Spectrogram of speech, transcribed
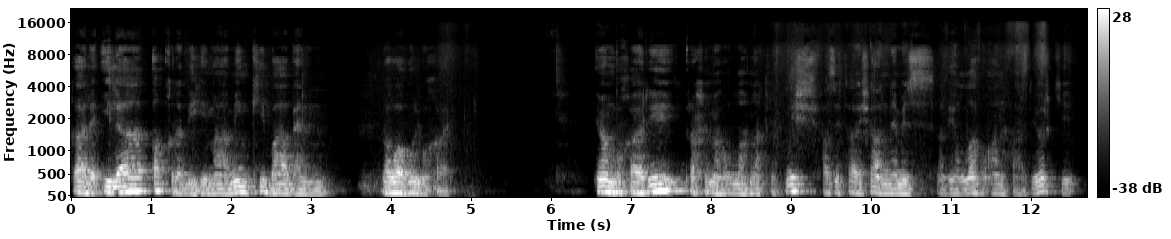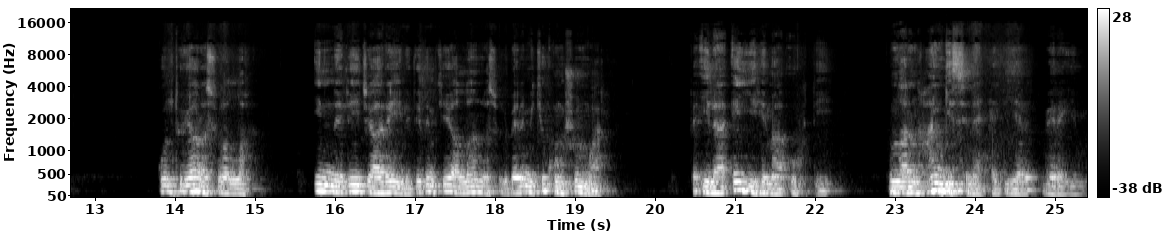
kale ila akrabihima minki baben Ravahul Bukhari. İmam Bukhari rahimahullah nakletmiş. Hazreti Ayşe annemiz radıyallahu anha diyor ki Kultu ya Resulallah inne li careyni dedim ki Allah'ın Resulü benim iki komşum var. Fe ila eyyihima uhdi. Bunların hangisine hediye vereyim?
